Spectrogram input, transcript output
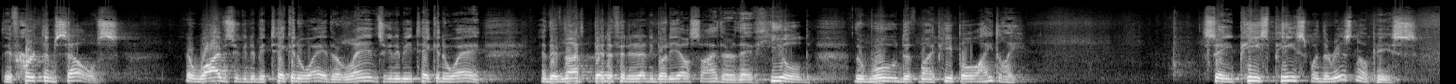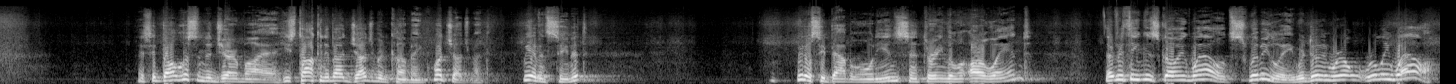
they've hurt themselves. Their wives are going to be taken away, their lands are going to be taken away, and they've not benefited anybody else either. They've healed the wound of my people idly saying peace, peace when there is no peace. They said, don't listen to Jeremiah. He's talking about judgment coming. What judgment? We haven't seen it. We don't see Babylonians entering the, our land. Everything is going well, it's swimmingly. We're doing real, really well.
